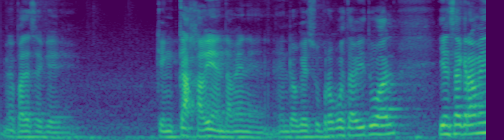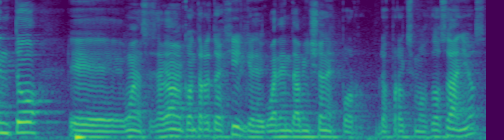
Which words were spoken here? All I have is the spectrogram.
me parece que, que encaja bien también en, lo que es su propuesta habitual. Y en Sacramento, eh, bueno, se sacaron el contrato de Hill, que es de 40 millones por los próximos dos años.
